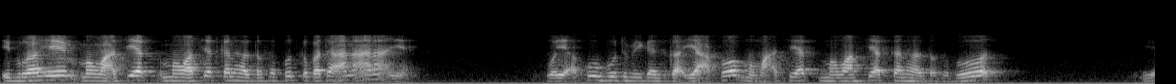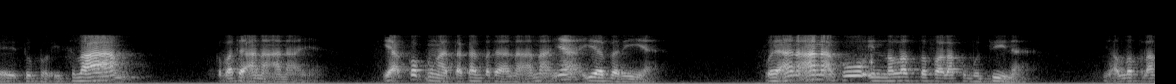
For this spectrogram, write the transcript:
Ibrahim mewasiat, mewasiatkan hal tersebut kepada anak-anaknya. Wa Yaqubu demikian juga Yakub memaksiat mewasiatkan hal tersebut yaitu berislam kepada anak-anaknya. Yakub mengatakan pada anak-anaknya, "Ya baniya, wahai anak-anakku, innallaha astafa lakumudina." Ya Allah telah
